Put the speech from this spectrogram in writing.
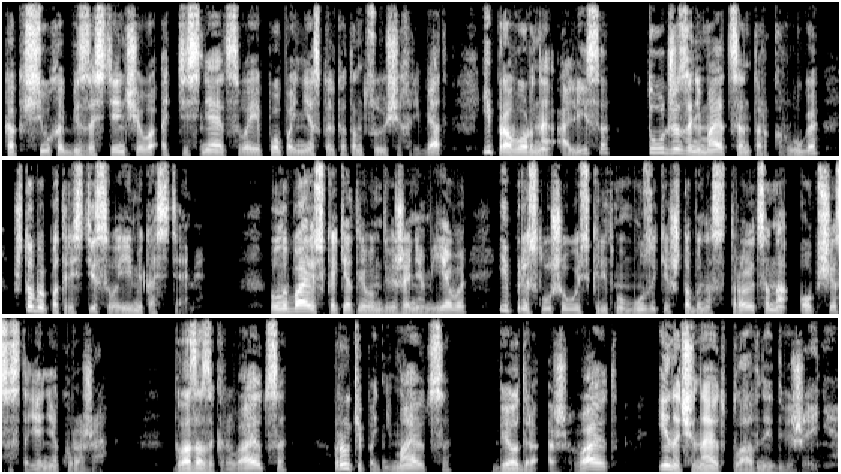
как Ксюха беззастенчиво оттесняет своей попой несколько танцующих ребят, и проворная Алиса тут же занимает центр круга, чтобы потрясти своими костями. Улыбаюсь кокетливым движением Евы и прислушиваюсь к ритму музыки, чтобы настроиться на общее состояние куража. Глаза закрываются, руки поднимаются, бедра оживают и начинают плавные движения.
